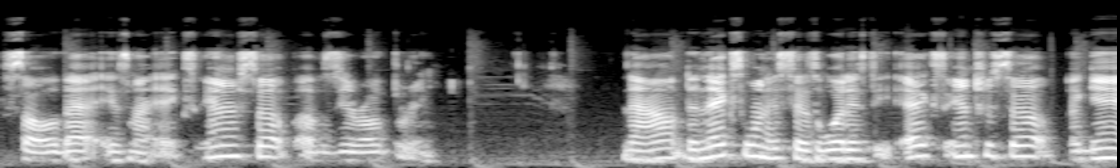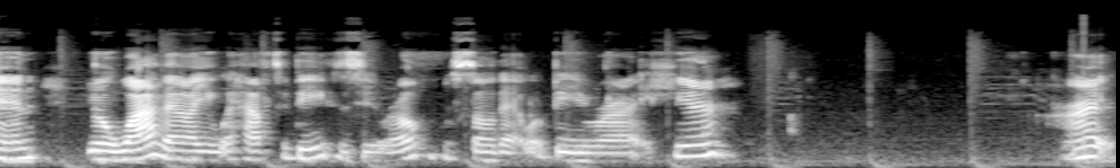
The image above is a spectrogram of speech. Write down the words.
So that is my x-intercept of 0, 3. Now, the next one, it says, what is the x-intercept? Again, your y value would have to be 0. So that would be right here. All right,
